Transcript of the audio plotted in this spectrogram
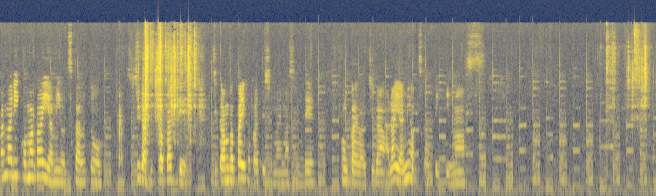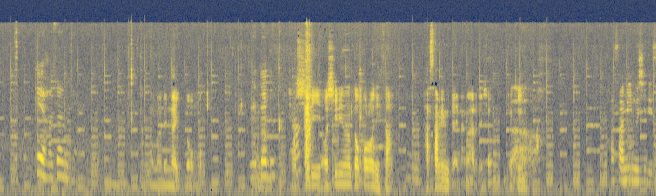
あんまり細かい網を使うと土が引っかかって時間ばっかりかかってしまいますので、今回は一番粗い網を使っていっています。手挟んじゃ挟まれないと思う。う。寝てるか？お尻、お尻のところにさ、ハサミみたいなのがあるでしょ？チョキン。ハサミムシです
